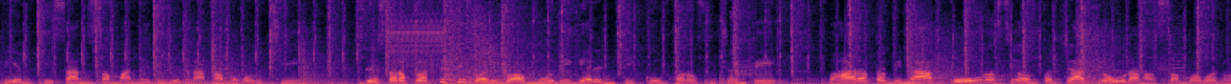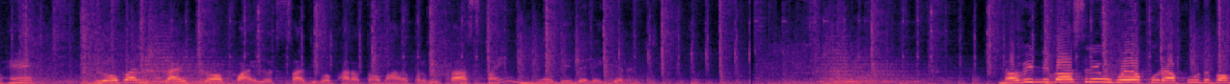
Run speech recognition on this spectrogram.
ପିଏମ୍ କିଷାନ ସମ୍ମାନ ନିଧି ଯୋଜନା କାମ କରୁଛି ଦେଶର ପ୍ରତିଟି ଗରିବ ମୋଦି ଗ୍ୟାରେଣ୍ଟିକୁ ଭରସୁଛନ୍ତି ଭାରତ ବିନା କୌଣସି ଅନ୍ତର୍ଜାତୀୟ ଉଡ଼ାଣ ସମ୍ଭବ ନୁହେଁ ଗ୍ଲୋବାଲ ଫ୍ଲାଇଟ୍ର ପାଇଲଟ ସାଜିବ ଭାରତ ଭାରତର ବିକାଶ ପାଇଁ ମୋଦି ଦେଲେ ଗ୍ୟାରେଣ୍ଟି ନବୀନ ନିବାସରେ ଉଭୟ କୋରାପୁଟ ଏବଂ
